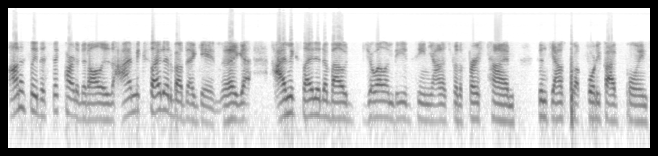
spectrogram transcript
honestly, the sick part of it all is I'm excited about that game. Like, I'm excited about Joel Embiid seeing Giannis for the first time since Giannis put up 45 points,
